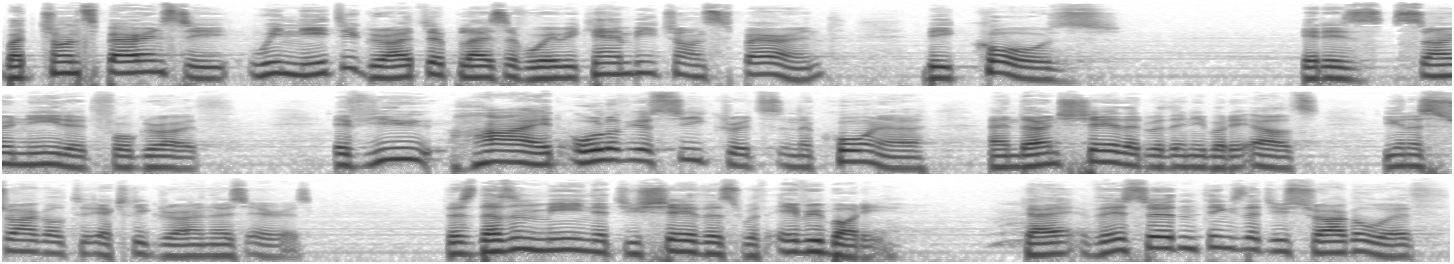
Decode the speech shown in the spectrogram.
but transparency, we need to grow to a place of where we can be transparent because it is so needed for growth. If you hide all of your secrets in the corner and don't share that with anybody else, you're going to struggle to actually grow in those areas. This doesn't mean that you share this with everybody. Okay? If there's certain things that you struggle with,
